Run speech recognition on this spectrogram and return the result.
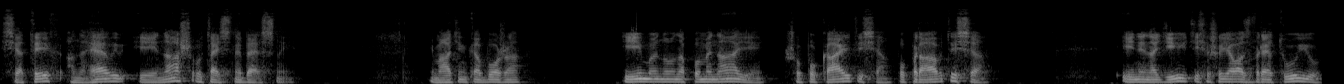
святих ангелів і наш Отець Небесний. І матінка Божа іменно напоминає, що покайтеся, поправтеся і не надійтеся, що я вас врятую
